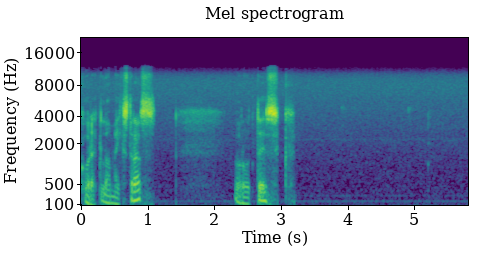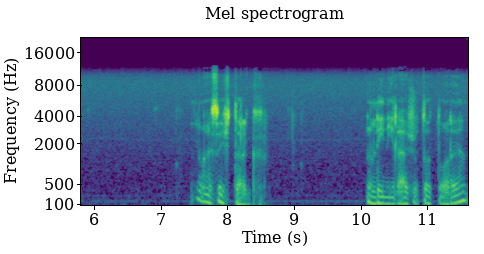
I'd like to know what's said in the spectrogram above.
Corect, l-am extras, rotesc, hai să-i șterg liniile ajutătoare,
